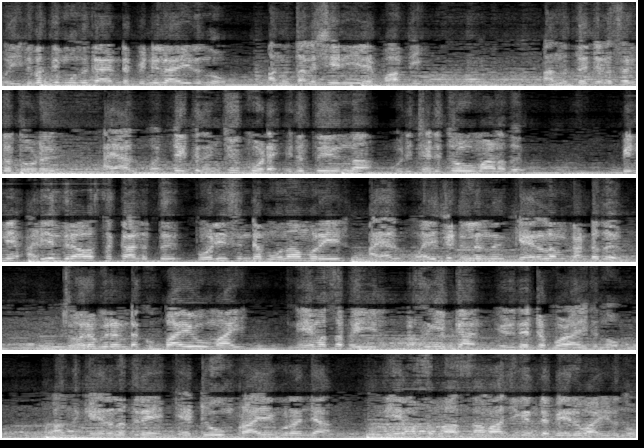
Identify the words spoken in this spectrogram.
ഒരു ഇരുപത്തിമൂന്നുകാരന്റെ പിന്നിലായിരുന്നു അന്ന് തലശ്ശേരിയിലെ പാർട്ടി. അന്നത്തെ ജനസംഘത്തോട് അയാൾ ഒറ്റയ്ക്ക് നെഞ്ചൂക്കോടെ എതിർത്ത് നിന്ന ഒരു ചരിത്രവുമാണത്. പിന്നെ അടിയന്തരാവസ്ഥക്കാലത്ത് പോലീസിന്റെ മൂന്നാം മുറിയിൽ അയാൾ മരിച്ചിട്ടില്ലെന്ന് കേരളം കണ്ടത് ചോരപുരണ്ട കുപ്പായവുമായി നിയമസഭയിൽ പ്രസംഗിക്കാൻ എഴുന്നേറ്റപ്പോഴായിരുന്നു. അന്ന് കേരളത്തിലെ ഏറ്റവും പ്രായം കുറഞ്ഞ നിയമസഭാ സാമാജികന്റെ പേരുമായിരുന്നു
